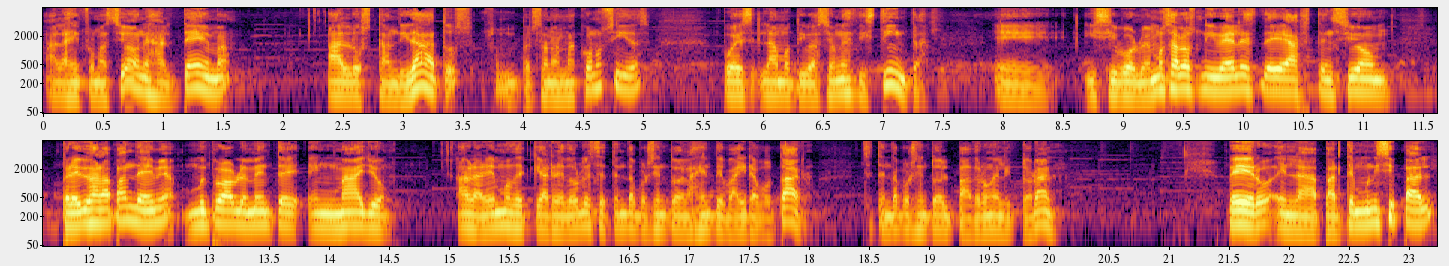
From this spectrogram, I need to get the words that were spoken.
a las informaciones, al tema, a los candidatos, son personas más conocidas, pues la motivación es distinta. Eh, y si volvemos a los niveles de abstención previos a la pandemia, muy probablemente en mayo hablaremos de que alrededor del 70% de la gente va a ir a votar, 70% del padrón electoral. Pero en la parte municipal,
